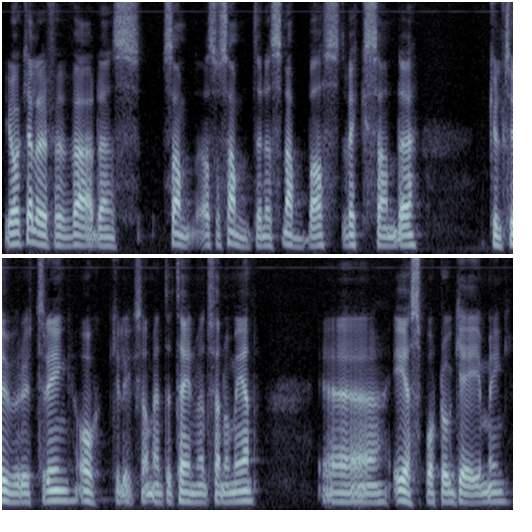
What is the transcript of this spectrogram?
jag kallar det för världens, sam, alltså samtidens snabbast växande kulturyttring och liksom entertainmentfenomen eh, e-sport och gaming.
